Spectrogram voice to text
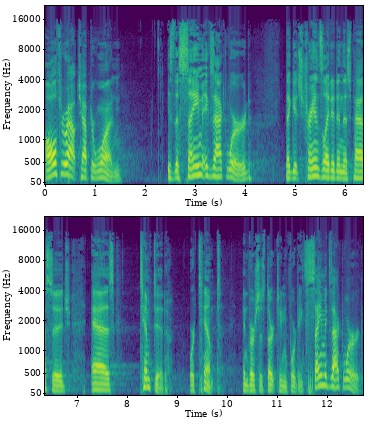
all throughout chapter 1 is the same exact word that gets translated in this passage as tempted or tempt in verses 13 and 14. Same exact word.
